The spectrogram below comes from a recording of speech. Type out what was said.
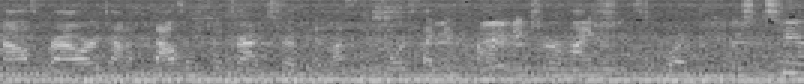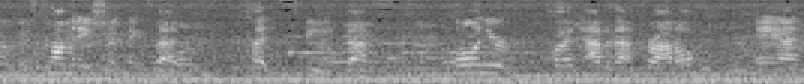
miles per hour down a thousand foot drag strip in less than four seconds. I want to make sure my chutes deploy. There's two. It's a combination of things that cut speed. That's pulling your foot out of that throttle and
